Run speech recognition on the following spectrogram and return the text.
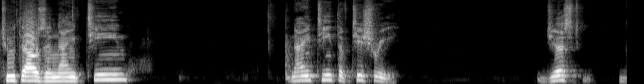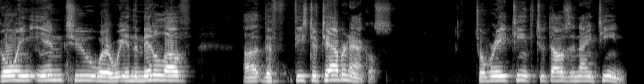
2019. 19th of Tishri. Just going into where we're in the middle of uh, the Feast of Tabernacles, October 18th, 2019.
